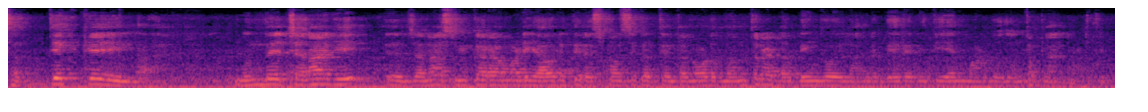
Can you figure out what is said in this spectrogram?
ಸದ್ಯಕ್ಕೆ ಇಲ್ಲ. ಮುಂದೆ ಚೆನ್ನಾಗಿ ಜನ ಸ್ವೀಕಾರ ಮಾಡಿ ಯಾವ ರೀತಿ ರೆಸ್ಪಾನ್ಸ್ ಸಿಗುತ್ತೆ ಅಂತ ನೋಡಿದ ನಂತರ ಡಬ್ಬಿಂಗು ಇಲ್ಲಾಂದ್ರೆ ಬೇರೆ ರೀತಿ ಏನು ಮಾಡ್ಬೋದು ಅಂತ ಪ್ಲಾನ್ ಮಾಡ್ತೀವಿ.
